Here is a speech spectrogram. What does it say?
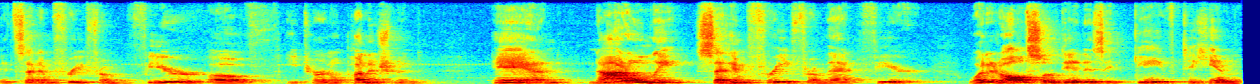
It set him free from fear of eternal punishment and not only set him free from that fear, what it also did is it gave to him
